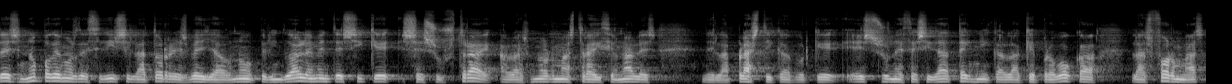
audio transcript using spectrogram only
Entonces, no podemos decidir si la torre es bella o no, pero indudablemente sí que se sustrae a las normas tradicionales de la plástica, porque es su necesidad técnica la que provoca las formas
